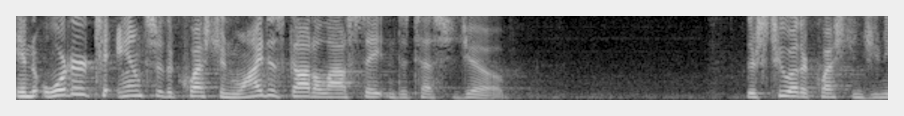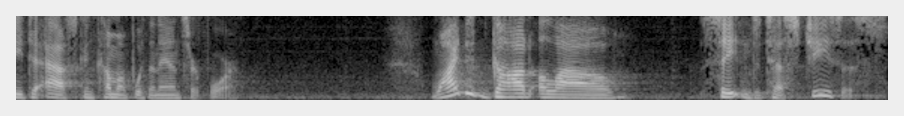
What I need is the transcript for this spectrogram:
In order to answer the question, why does God allow Satan to test Job? there's two other questions you need to ask and come up with an answer for. Why did God allow Satan to test Jesus?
